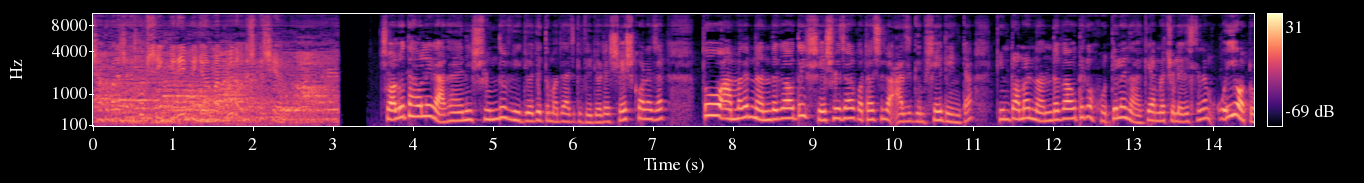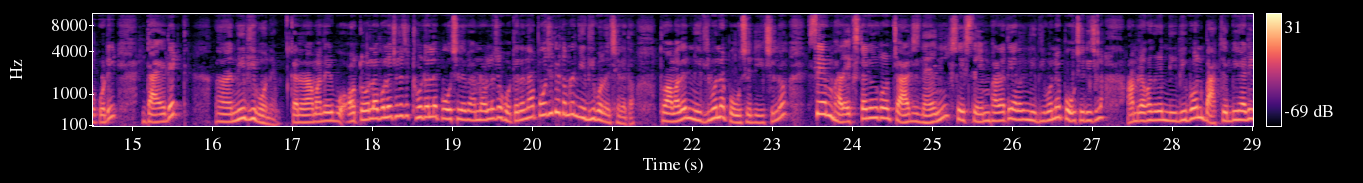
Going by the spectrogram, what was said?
সেটা তোমাদের সাথে খুব শিগগিরই ভিডিওর মাধ্যমে তোমাদের সাথে শেয়ার চলো তাহলে রাধারানীর সুন্দর ভিডিও দিয়ে তোমাদের আজকে ভিডিওটা শেষ করা যাক। তো আমাদের নন্দগাঁওতেই শেষ হয়ে যাওয়ার কথা ছিল আজকে সেই দিনটা। কিন্তু আমরা নন্দগাঁও থেকে হোটেলে না গিয়ে আমরা চলে গেছিলাম ওই অটো করেই ডাইরেক্ট নিধিবনে কারণ আমাদের অটোওয়ালা বলেছিল যে হোটেলে পৌঁছে দেবে। আমরা বলেছি হোটেলে না পৌঁছে দিয়ে তোমরা নিধিবনে ছেড়ে দাও। তো আমাদের নিধিবনে পৌঁছে দিয়েছিল সেম ভাড়া। এক্সট্রা কিন্তু কোনো চার্জ নেয়নি সেই সেম ভাড়াতেই আমাদের নিধিবনে পৌঁছে দিয়েছিল। আমরা ওখান থেকে নিধিবন বাকে বিহারী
